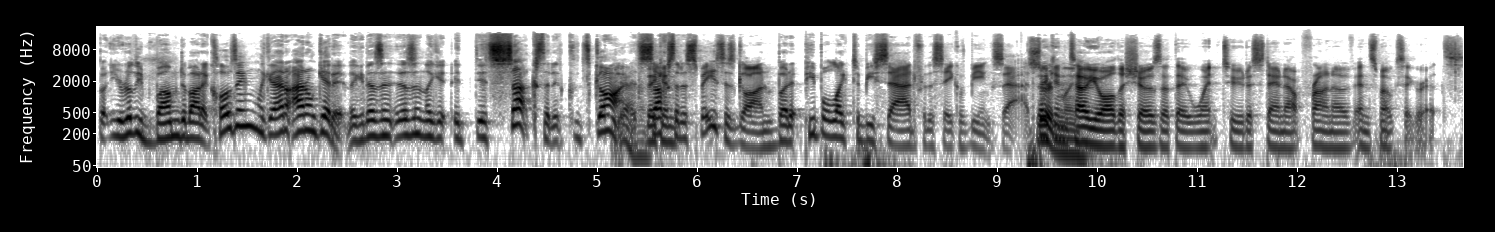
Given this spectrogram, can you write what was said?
but you're really bummed about it closing. Like I don't, I don't get it. Like it doesn't, it doesn't like it. It, it sucks that it, it's gone. Yeah. it sucks can- that a space is gone. But it, people like to be sad for the sake of being sad. They can tell you all the shows that they went to to stand out front of and smoke cigarettes.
